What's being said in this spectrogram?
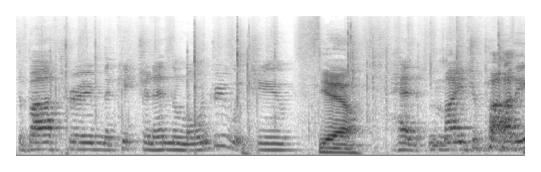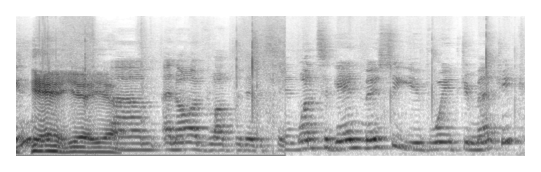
the bathroom, the kitchen, and the laundry, which you Yeah, had major part in. yeah, yeah, yeah. Um, and I've loved it ever since. Once again, Mercy, you've weaved your magic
